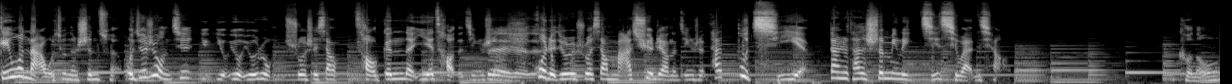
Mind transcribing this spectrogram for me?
给我哪儿我就能生存。我觉得这种其实有有有有种说是像草根的野草的精神，对对对，或者就是说像麻雀这样的精神，它不起眼，但是它的生命力极其顽强。可能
